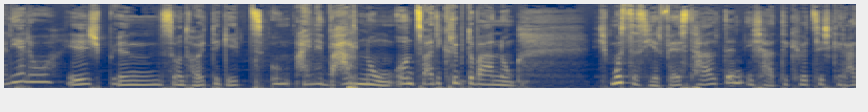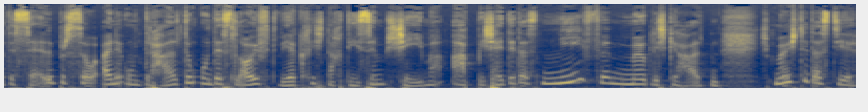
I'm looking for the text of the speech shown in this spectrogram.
Hallo, ich bin's und heute geht's um eine Warnung und zwar die Kryptowarnung. Ich muss das hier festhalten. Ich hatte kürzlich gerade selber so eine Unterhaltung und es läuft wirklich nach diesem Schema ab. Ich hätte das nie für möglich gehalten. Ich möchte das dir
